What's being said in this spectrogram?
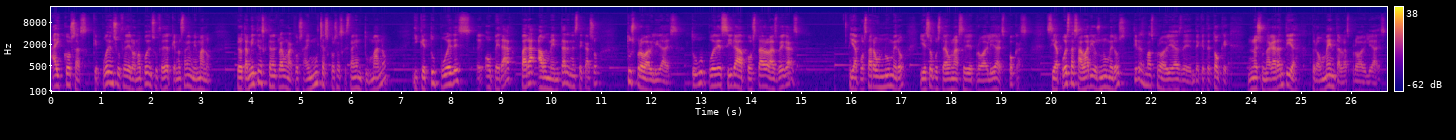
hay cosas que pueden suceder o no pueden suceder, que no están en mi mano, pero también tienes que tener claro una cosa, hay muchas cosas que están en tu mano y que tú puedes eh, operar para aumentar, en este caso, tus probabilidades. Tú puedes ir a apostar a Las Vegas y apostar a un número y eso pues te da una serie de probabilidades, pocas. Si apuestas a varios números, tienes más probabilidades de, de que te toque. No es una garantía, pero aumentan las probabilidades.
